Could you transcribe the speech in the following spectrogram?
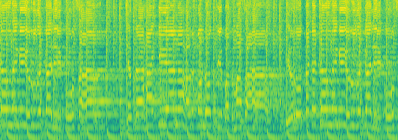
ಚಲ್ನಂಗೆ ಇರುದ ಕಲಿ ಕೂಸ. ಜದ್ದ ಹಾಕಿ ಅಣ ಹರ್ಕೊಂಡು ಹೋಗ್ತಿ ಬದಮಾಸ. ಇರು ತಕ ಚಲ್ನಂಗೆ ಇರುದ ಕಲಿ ಕೂಸ.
